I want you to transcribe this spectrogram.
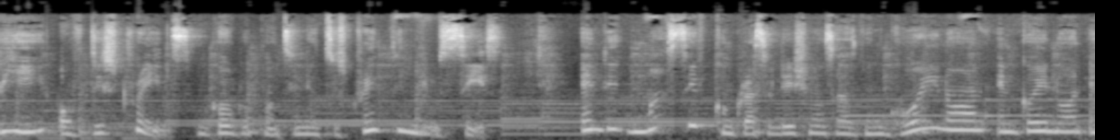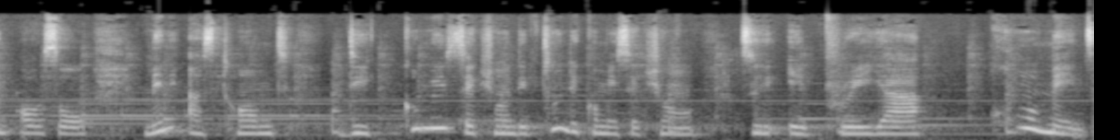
be of this strength, God will continue to strengthen you, says. And the massive congratulations has been going on and going on, and also many have stormed the comment section. They've turned the comment section to a prayer comment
